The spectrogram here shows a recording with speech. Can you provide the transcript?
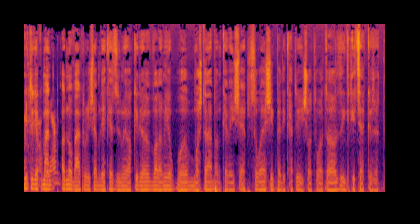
Mint hogy akkor már a Novákról is emlékezzünk meg, akiről valami jogból mostanában kevés szó esik, pedig hát ő is ott volt az igricek között.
